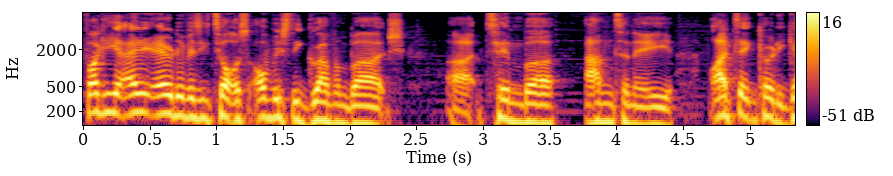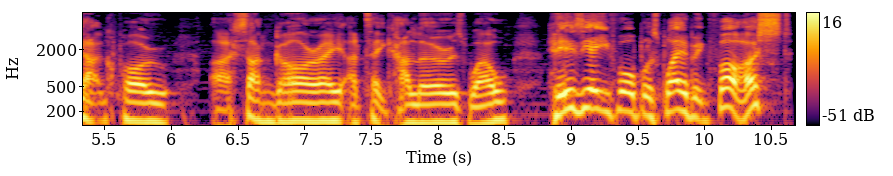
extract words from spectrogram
if I can get any Eredivisie tots, obviously Gravenberch, uh, Timber, Antony. I'd take Cody Gakpo, uh, Sangare. I'd take Haller as well. Here's the 84 plus player pick. First,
